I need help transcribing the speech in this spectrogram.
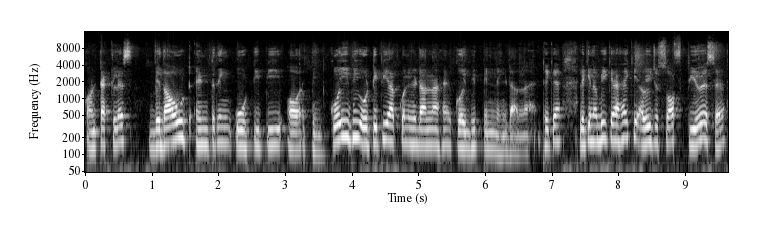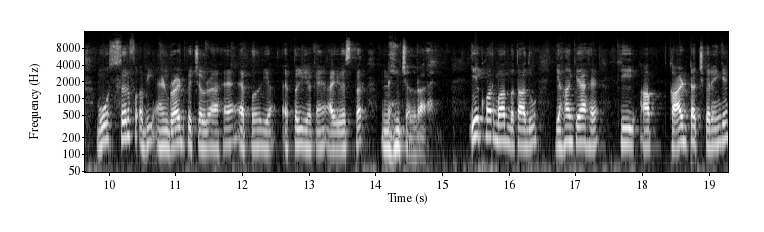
कॉन्टैक्टलेस विदाउट एंटरिंग ओ और पिन कोई भी ओटीपी आपको नहीं डालना है, कोई भी पिन नहीं डालना है, ठीक है? लेकिन अभी क्या है कि अभी जो सॉफ्ट पीओएस है, वो सिर्फ़ अभी एंड्रॉयड पे चल रहा है एप्पल या एप्पल या कहें आईओएस पर नहीं चल रहा है। एक और बात बता दूँ, यहाँ क्या है कि आप कार्ड टच करेंगे,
